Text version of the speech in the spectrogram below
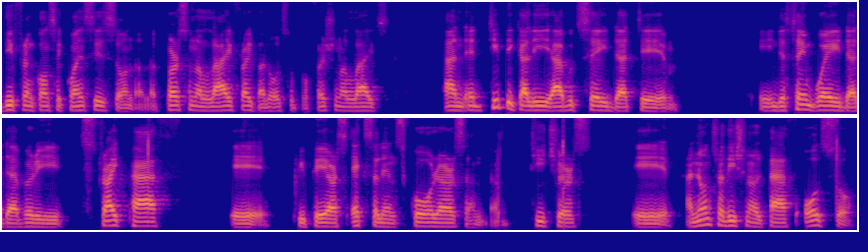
different consequences on, on a personal life, right, but also professional lives. And, and typically, I would say that um, in the same way that a very straight path uh, prepares excellent scholars and um, teachers, a non-traditional path also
